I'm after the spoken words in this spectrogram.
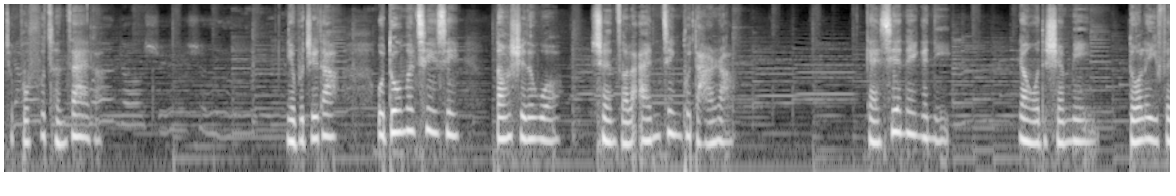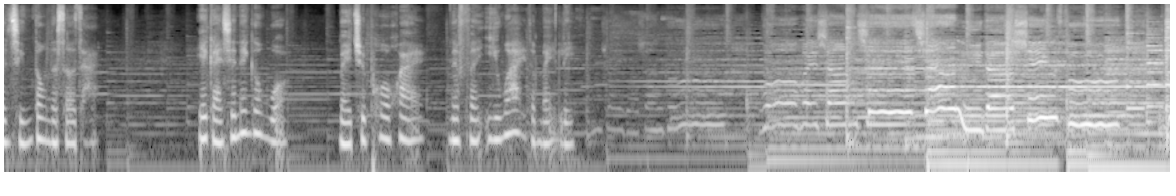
就不复存在了。你不知道我多么庆幸，当时的我选择了安静不打扰。感谢那个你，让我的生命多了一份心动的色彩。也感谢那个我，没去破坏那份意外的美丽。我会想起遇见你的幸福，原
